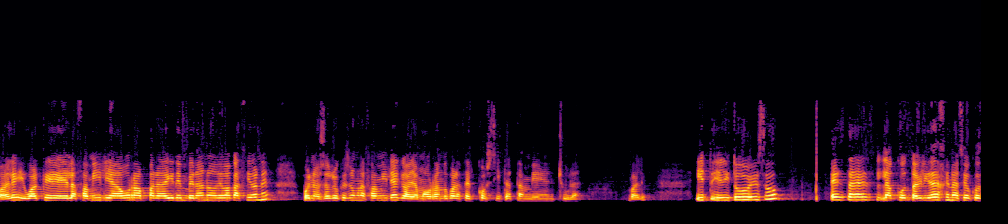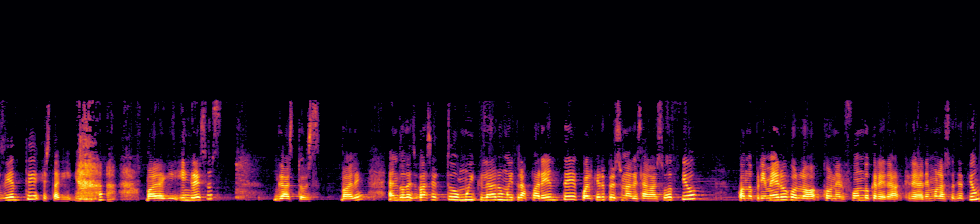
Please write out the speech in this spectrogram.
¿vale? Igual que la familia ahorra para ir en verano de vacaciones, pues nosotros que somos una familia que vayamos ahorrando para hacer cositas también chulas, ¿vale? Y, todo eso, esta es la contabilidad de generación consciente, está aquí, ¿vale? Aquí, ingresos, gastos, ¿vale? Entonces va a ser todo muy claro, muy transparente, cualquier persona que se haga socio, cuando primero con, con el fondo crearemos la asociación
